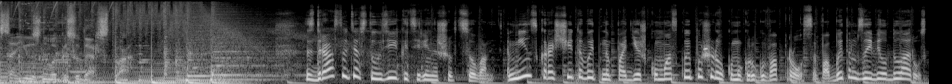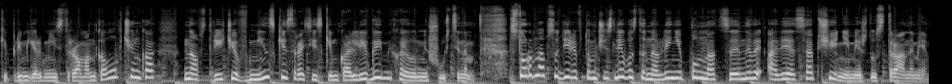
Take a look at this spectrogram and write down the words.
союзного государства. Здравствуйте, в студии Екатерина Шевцова. Минск рассчитывает на поддержку Москвы по широкому кругу вопросов. Об этом заявил белорусский премьер-министр Роман Головченко на встрече в Минске с российским коллегой Михаилом Мишустиным. Стороны обсудили в том числе восстановление полноценного авиасообщения между странами.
